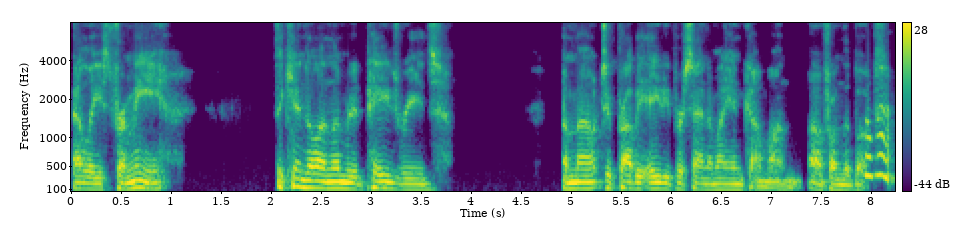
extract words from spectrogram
at least for me, the Kindle Unlimited page reads amount to probably 80% of my income on uh, from the books. Okay.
